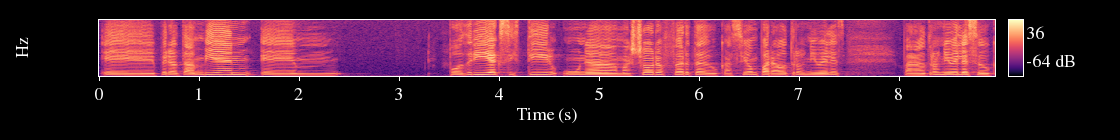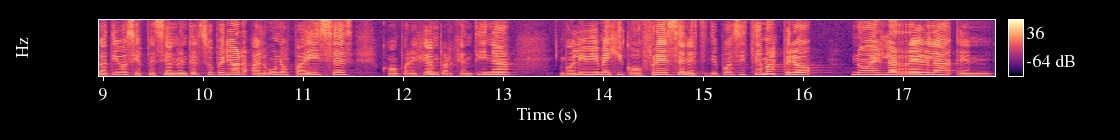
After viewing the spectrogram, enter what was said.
Eh, pero también em, podría existir una mayor oferta de educación para otros niveles para otros niveles educativos y especialmente el superior. Algunos países, como por ejemplo Argentina, Bolivia y México, ofrecen este tipo de sistemas, pero no es la regla en,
